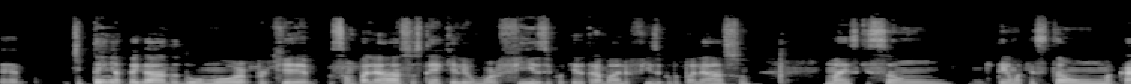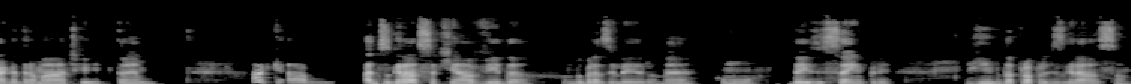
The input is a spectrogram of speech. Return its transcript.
é, que tem a pegada do humor, porque são palhaços, tem aquele humor físico, aquele trabalho físico do palhaço, mas que são que tem uma questão, uma carga dramática e tem a, a, a desgraça que é a vida do brasileiro, né? Como desde sempre, rindo da própria desgraça.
